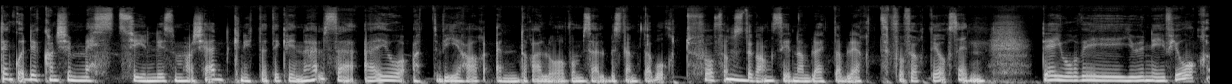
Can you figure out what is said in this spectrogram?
Det kanskje mest synlige som har skjedd knytta til kvinnehelse, er jo at vi har endra lov om selvbestemt abort for første mm. gang siden den ble etablert for 40 år siden. Det gjorde vi i juni i fjor.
